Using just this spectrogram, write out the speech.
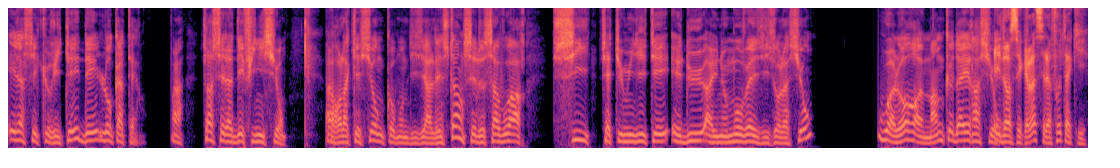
et la sécurité des locataires. Voilà, ça c'est la définition. Alors la question, comme on disait à l'instant, c'est de savoir si cette humidité est due à une mauvaise isolation ou alors un manque d'aération. Et dans ces cas-là, c'est la faute à qui?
